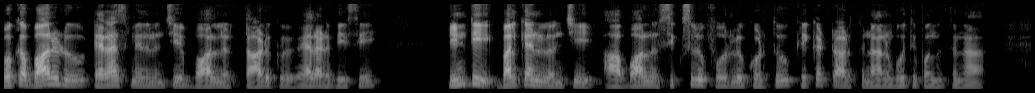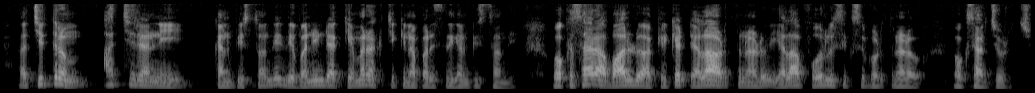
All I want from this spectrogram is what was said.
ఒక బాలుడు టెరాస్ మీద నుంచి బాల్ను తాడుకు వేలాడదీసి ఇంటి బల్కనీలోంచి ఆ బాల్ను సిక్స్లు ఫోర్లు కొడుతూ క్రికెట్ ఆడుతున్న అనుభూతి పొందుతున్న చిత్రం ఆశ్చర్యాన్ని కనిపిస్తోంది. ఇది వన్ ఇండియా కెమెరాకు చిక్కిన పరిస్థితి కనిపిస్తోంది. ఒకసారి ఆ బాలుడు ఆ క్రికెట్ ఎలా ఆడుతున్నాడు ఎలా ఫోర్లు సిక్స్ కొడుతున్నాడో ఒకసారి చూడొచ్చు.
